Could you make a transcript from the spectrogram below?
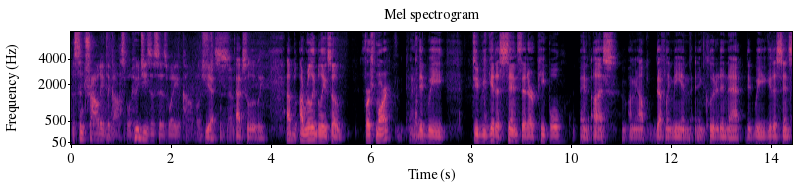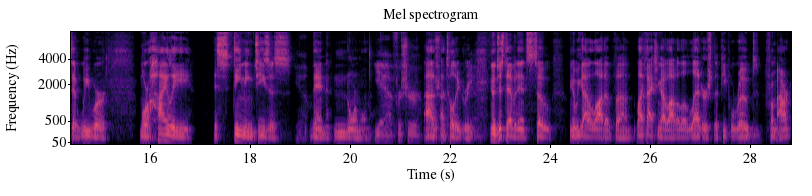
the centrality of the gospel, who Jesus is, what he accomplished. Yes, you know? absolutely. I, I really believe so. First, Mark, did we did we get a sense that our people and us? I mean, I'll- definitely me and included in that. Did we get a sense that we were more highly esteeming Jesus yeah, than normal? yeah, for sure. I, For sure. I totally agree. Yeah. You know, just evidence. So, you know, we got a lot of uh, Life Action got a lot of the letters that people wrote Mm-hmm. from our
